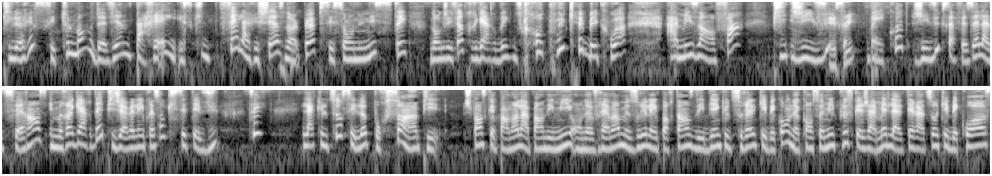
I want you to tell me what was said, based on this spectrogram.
puis le risque, c'est que tout le monde devienne pareil. Et ce qui fait la richesse d'un peuple, c'est son unicité. Donc, j'ai fait regarder du contenu québécois à mes enfants. Puis j'ai vu. Et que ça- puis? ben écoute, j'ai vu que ça faisait la différence. Ils me regardaient, puis j'avais l'impression qu'ils s'étaient vus. Tu sais, la culture, c'est là pour ça. Hein, puis je pense que pendant la pandémie, on a vraiment mesuré l'importance des biens culturels québécois. On a consommé plus que jamais de la littérature québécoise,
